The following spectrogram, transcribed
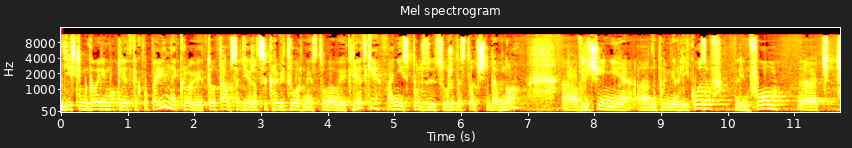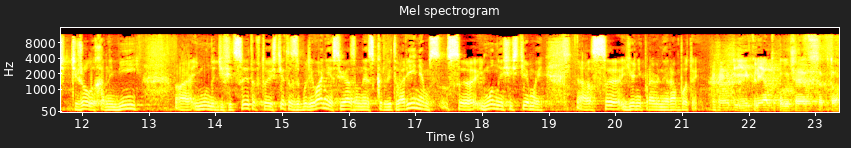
Если мы говорим о клетках пуповинной крови, то там содержатся кроветворные стволовые клетки. Они используются уже достаточно давно а, в лечении, а, например, лейкозов, лимфом, а, тяжелых анемий, иммунодефицитов. То есть это заболевания, связанные с кроветворением, с, с иммунной системой, с ее неправильной работой. И клиенты, получается, кто?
